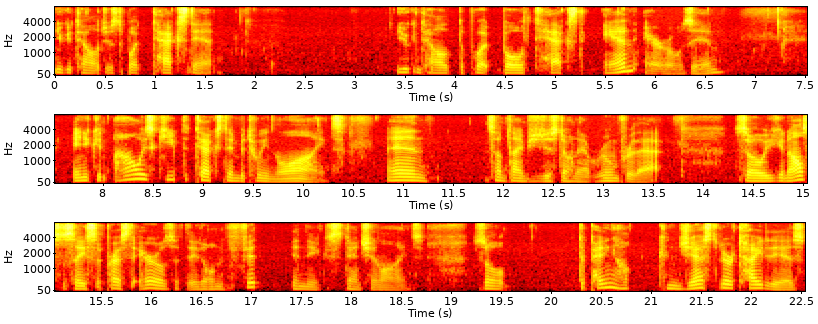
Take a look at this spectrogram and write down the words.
You could tell just to put text in. You can tell to put both text and arrows in. And you can always keep the text in between the lines. And sometimes you just don't have room for that. So you can also say suppress the arrows if they don't fit in the extension lines. So depending how congested or tight it is,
